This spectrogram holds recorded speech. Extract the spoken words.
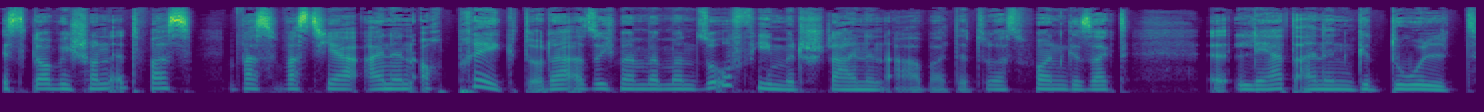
ist, glaube ich, schon etwas, was, was ja einen auch prägt, oder? Also ich meine, wenn man so viel mit Steinen arbeitet, du hast vorhin gesagt, äh, lehrt einen Geduld.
